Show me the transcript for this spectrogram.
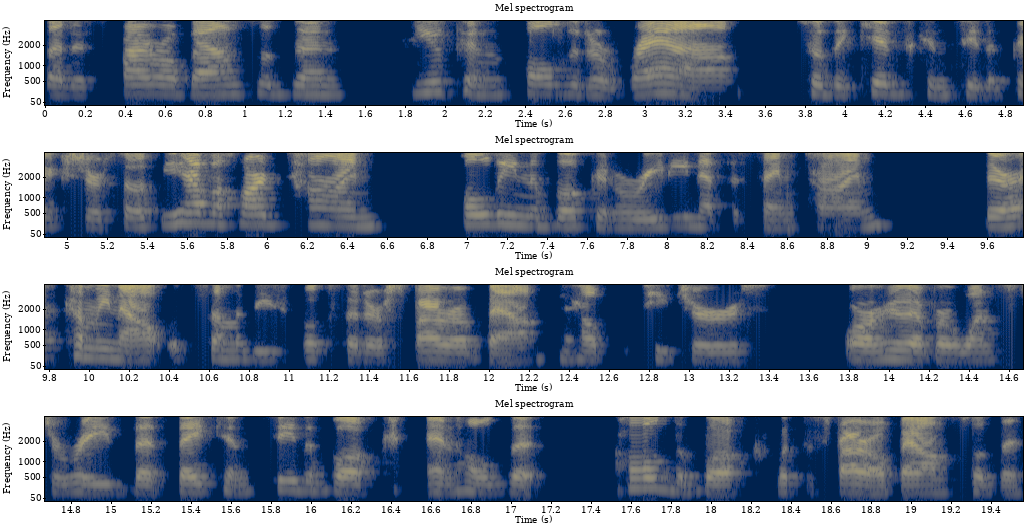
but it's spiral bound. So then you can fold it around so the kids can see the picture. So if you have a hard time holding the book and reading at the same time, they're coming out with some of these books that are spiral bound to help the teachers or whoever wants to read that they can see the book and hold it hold the book with the spiral bound so the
